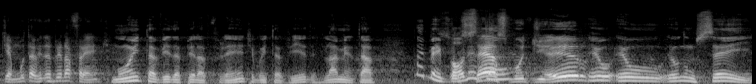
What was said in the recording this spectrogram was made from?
tinha muita vida pela frente. Muita vida pela frente, muita vida, lamentável. Mas bem, Paulo, Sucesso, então, muito dinheiro. Eu, eu, eu não sei,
